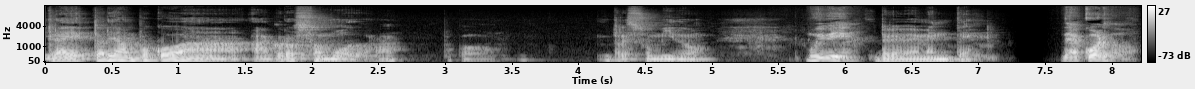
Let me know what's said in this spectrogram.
trayectoria un poco a, grosso modo, Un poco resumido. Muy bien. Brevemente. De acuerdo.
